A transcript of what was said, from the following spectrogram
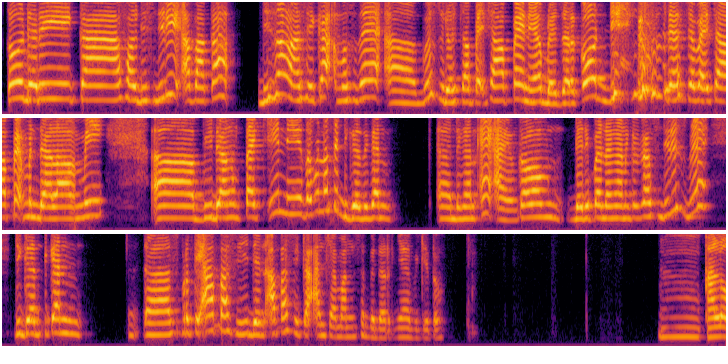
kalau dari Kak Valdi sendiri, apakah bisa nggak sih Kak? Maksudnya eh, gue sudah capek-capek nih ya belajar coding, gue sudah capek-capek mendalami eh, bidang tech ini, tapi nanti digantikan dengan AI. Kalau dari pandangan Kakak sendiri sebenarnya digantikan eh, seperti apa sih dan apa sih Kak ancaman sebenarnya begitu? Hmm, kalau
